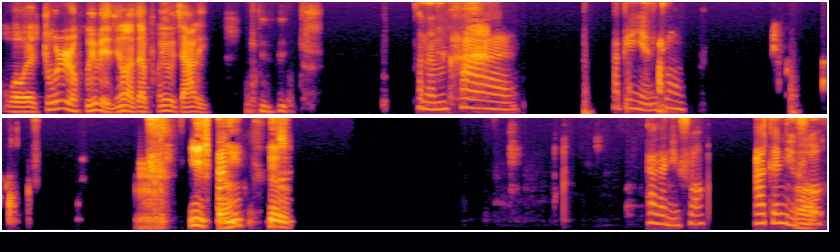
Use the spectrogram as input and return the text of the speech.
我周日回北京了，在朋友家里。可能怕怕变严重。疫情就，太太你说，阿根你说，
